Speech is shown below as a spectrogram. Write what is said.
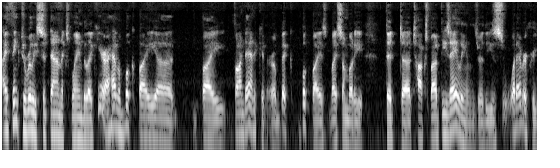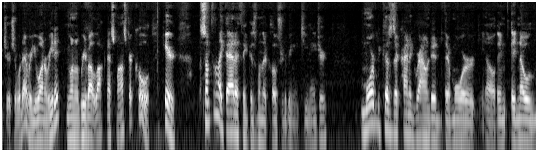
I think to really sit down and explain, be like, here, I have a book by uh, by Von Daniken or a book book by by somebody that uh, talks about these aliens or these whatever creatures or whatever. You want to read it? You want to read about Loch Ness monster? Cool. Here, something like that. I think is when they're closer to being a teenager. More because they're kind of grounded. They're more, you know, they they know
